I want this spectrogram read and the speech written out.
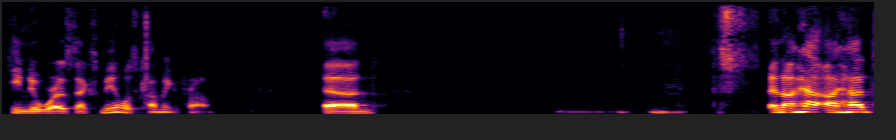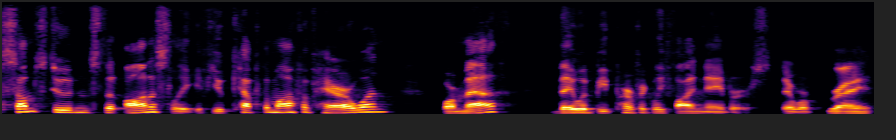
he knew where his next meal was coming from, and and I had I had some students that honestly, if you kept them off of heroin or meth, they would be perfectly fine neighbors. They were right,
